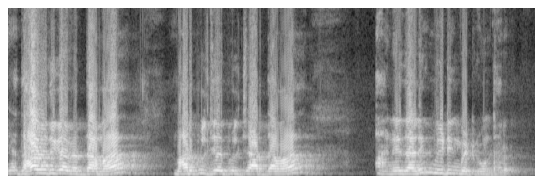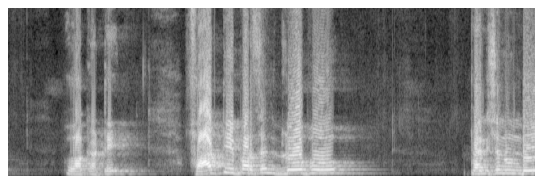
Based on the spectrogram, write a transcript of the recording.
యథావిధిగా విద్దామా? మార్పులు చేర్పులు చేద్దామా? అనేదానికి మీటింగ్ పెట్టుకుంటారు. ఒకటి. ఫార్టీ పర్సెంట్ లోపు పెన్షన్ ఉండి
